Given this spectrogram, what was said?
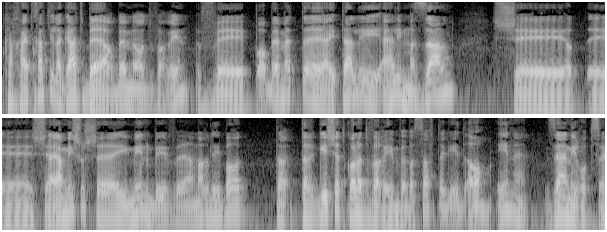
ככה התחלתי לגעת בהרבה מאוד דברים, ופה באמת הייתה לי, היה לי מזל ש... אה, שהיה מישהו שהאמין בי ואמר לי, בוא ת, תרגיש את כל הדברים, ובסוף תגיד, או, oh, הנה, זה אני רוצה.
